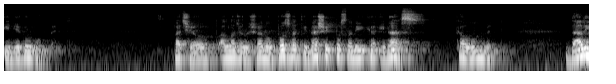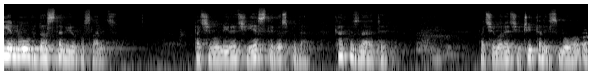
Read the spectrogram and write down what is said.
i njegov umet. Pa će Allah Đelešanu pozvati našeg poslanika i nas, kao ummet. da li je Nuh dostavio poslanicu? Pa ćemo mi reći, jeste gospodar, kako znate? Pa ćemo reći, čitali smo u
